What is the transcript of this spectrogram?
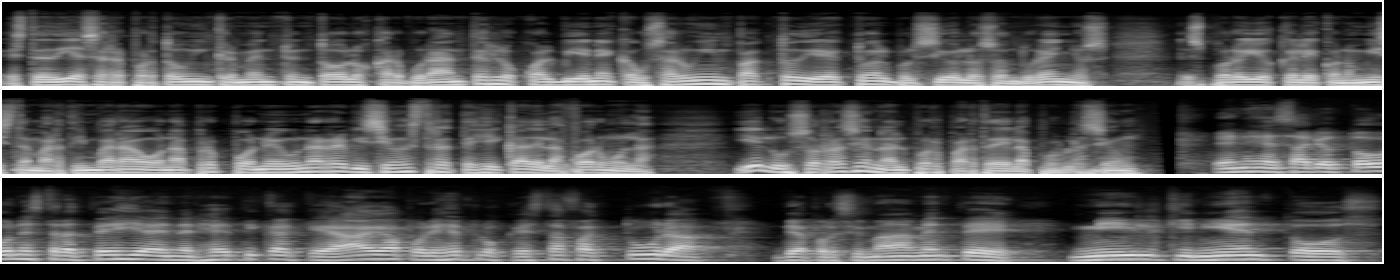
Este día se reportó un incremento en todos los carburantes, lo cual viene a causar un impacto directo en el bolsillo de los hondureños. Es por ello que el economista Martín Barahona propone una revisión estratégica de la fórmula y el uso racional por parte de la población. Es necesario toda una estrategia energética que haga, por ejemplo, que esta factura de aproximadamente 1.500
